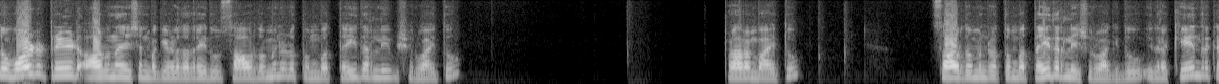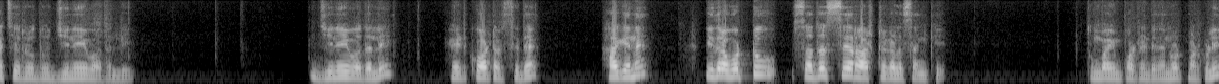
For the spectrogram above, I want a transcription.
so world trade organisation ಬಗ್ಗೆ ಹೇಳೋದಾದರೆ ಇದು ಸಾವಿರದ ಒಂಬೈನೂರ ತೊಂಬತ್ತೈದರಲ್ಲಿ ಶುರುವಾಯಿತು. ಪ್ರಾರಂಭ ಆಯಿತು. ಸಾವಿರದ ಒಂಬೈನೂರ ತೊಂಬತ್ತೈದರಲ್ಲಿ ಶುರುವಾಗಿದ್ದು, ಇದರ ಕೇಂದ್ರ ಕಚೇರಿ ಇರೋದು ಜಿನೇವಾದಲ್ಲಿ. ಜಿನೇವಾದಲ್ಲಿ ಹೆಡ್ ಕ್ವಾರ್ಟರ್ಸ್ ಇದೆ. ಹಾಗೆಯೇ ಇದರ ಒಟ್ಟು ಸದಸ್ಯ ರಾಷ್ಟ್ರಗಳ ಸಂಖ್ಯೆ ತುಂಬ ಇಂಪಾರ್ಟೆಂಟ್ ಇದೆ. ನೋಟ್ ಮಾಡ್ಕೊಳ್ಳಿ.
